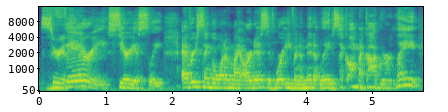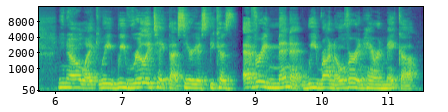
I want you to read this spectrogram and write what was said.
Seriously. very seriously. Every single one of my artists, if we're even a minute late, it's like, oh my God, we were late. You know, like we we really take that serious because every minute we run over in hair and makeup,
